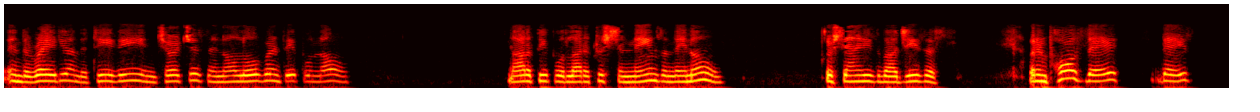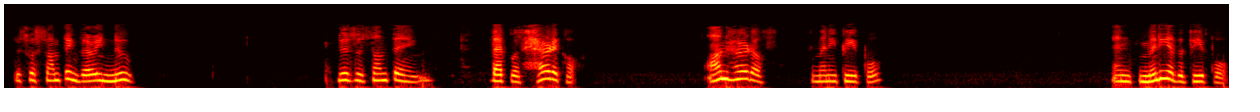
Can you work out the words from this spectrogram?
in the radio and the TV, in churches and all over, and people know. A lot of people with a lot of Christian names, and they know Christianity is about Jesus. But in Paul's day, days, this was something very new. This was something that was heretical, unheard of for many people and for many of the people.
